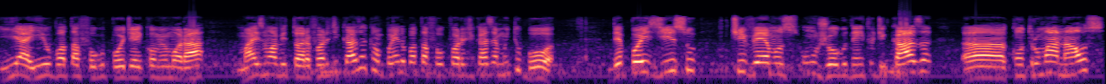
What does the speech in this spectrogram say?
E aí o Botafogo pôde aí comemorar mais uma vitória fora de casa. A campanha do Botafogo fora de casa é muito boa. Depois disso, tivemos um jogo dentro de casa uh, contra o Manaus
